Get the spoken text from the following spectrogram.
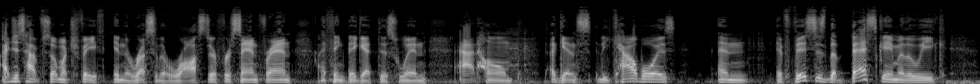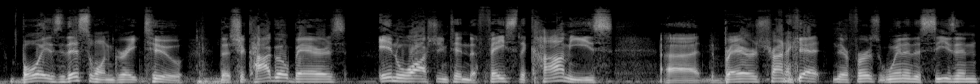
I just have so much faith in the rest of the roster for San Fran. I think they get this win at home against the Cowboys. And if this is the best game of the week, boy, is this one great too. The Chicago Bears in Washington to face the commies. Uh, the Bears trying to get their first win of the season.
